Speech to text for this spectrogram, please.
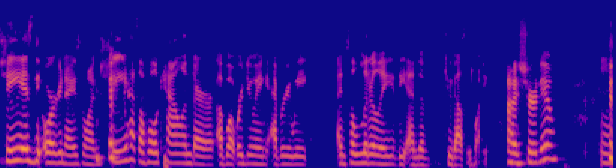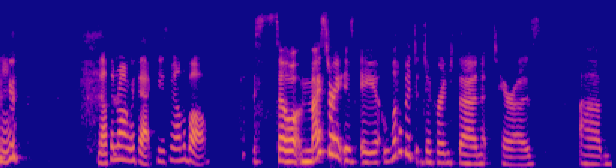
she is the organized one. She has a whole calendar of what we're doing every week until literally the end of 2020. I sure do. Mm-hmm. Nothing wrong with that. Keeps me on the ball. So my story is a little bit different than Tara's. Um,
